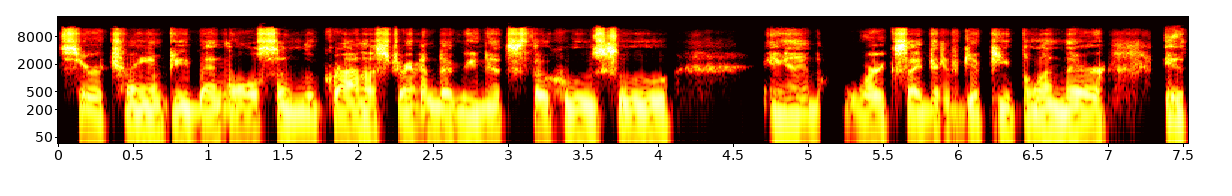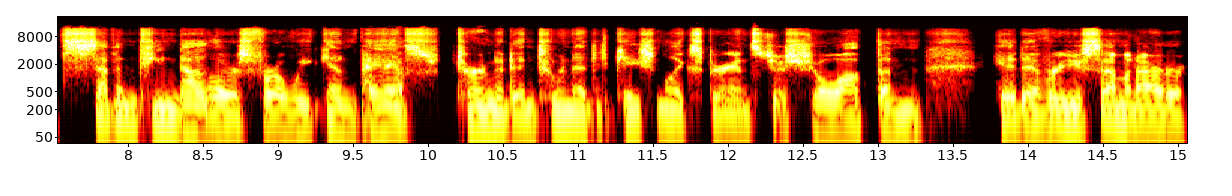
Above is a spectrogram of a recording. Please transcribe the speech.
Sarah Trampy, Ben Olson, Luke Strand. I mean, it's the who's who. And we're excited to get people in there. It's $17 for a weekend pass. Turn it into an educational experience. Just show up and hit every seminar,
